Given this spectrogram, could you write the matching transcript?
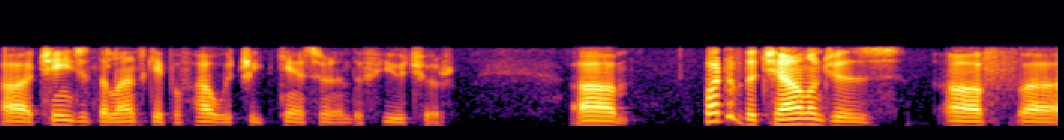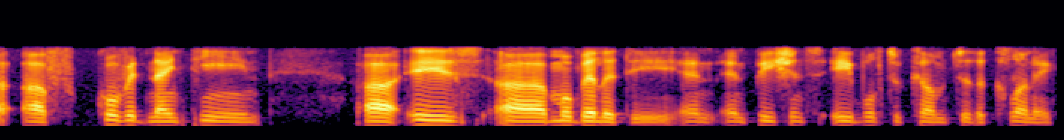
uh, changes the landscape of how we treat cancer in the future. Um, part of the challenges of uh, of COVID-19 uh, is uh, mobility and, and patients able to come to the clinic.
